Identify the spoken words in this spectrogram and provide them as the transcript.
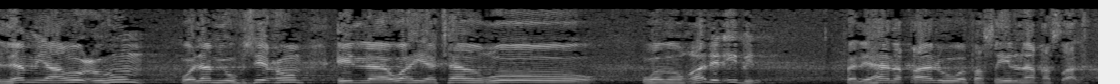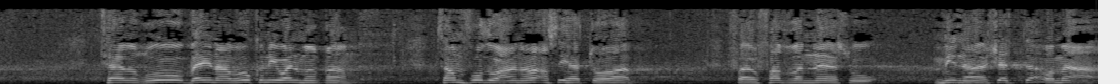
لم يروعهم ولم يفزعهم إلا وهي ترغو ورغال الإبل فلهذا قالوا هو فصيل ناقة صالح ترغو بين الركن والمقام تنفض عن رأسها التراب فارفض الناس منها شتى ومع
